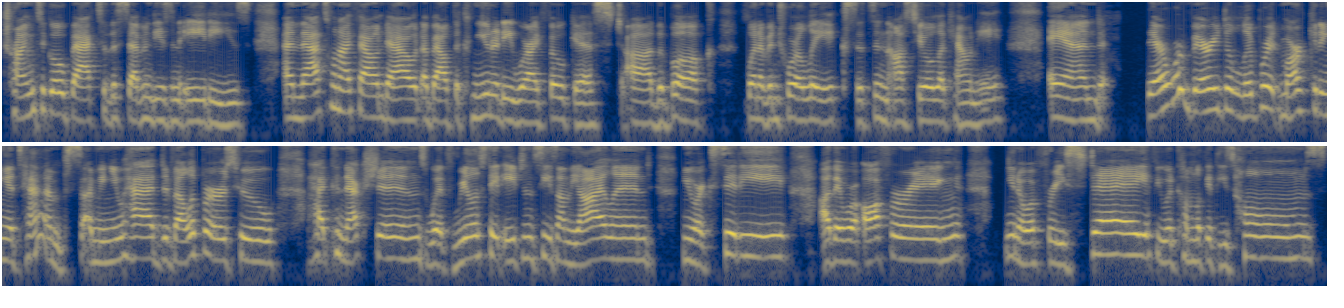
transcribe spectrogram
trying to go back to the 70s and 80s. And that's when I found out about the community where I focused uh, the book, Buenaventura Lakes. It's in Osceola County. And there were very deliberate marketing attempts. I mean, you had developers who had connections with real estate agencies on the island, New York City. Uh, they were offering, you know, a free stay if you would come look at these homes.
